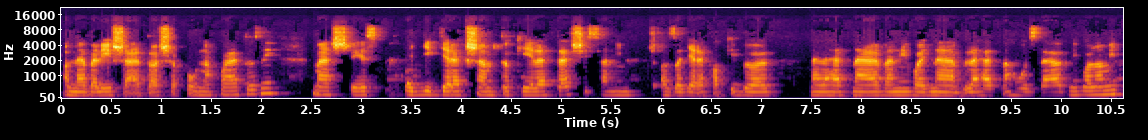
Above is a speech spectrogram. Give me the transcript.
a nevelés által se fognak változni. Másrészt egyik gyerek sem tökéletes, hiszen nincs az a gyerek, akiből ne lehetne elvenni, vagy ne lehetne hozzáadni valamit.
